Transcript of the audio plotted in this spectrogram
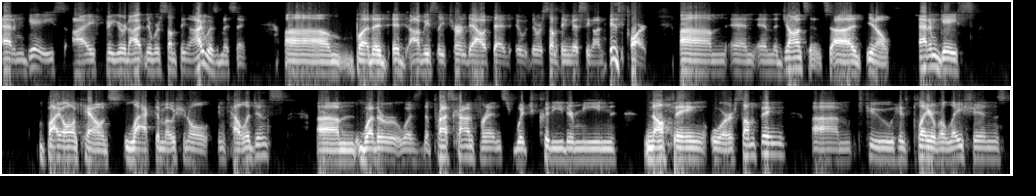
Adam Gase, I figured out there was something I was missing. Um, but it, it, obviously turned out that it, there was something missing on his part. Um, and and the Johnsons, uh, you know, Adam Gase, by all accounts, lacked emotional intelligence um, whether it was the press conference, which could either mean nothing or something, um, to his player relations,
